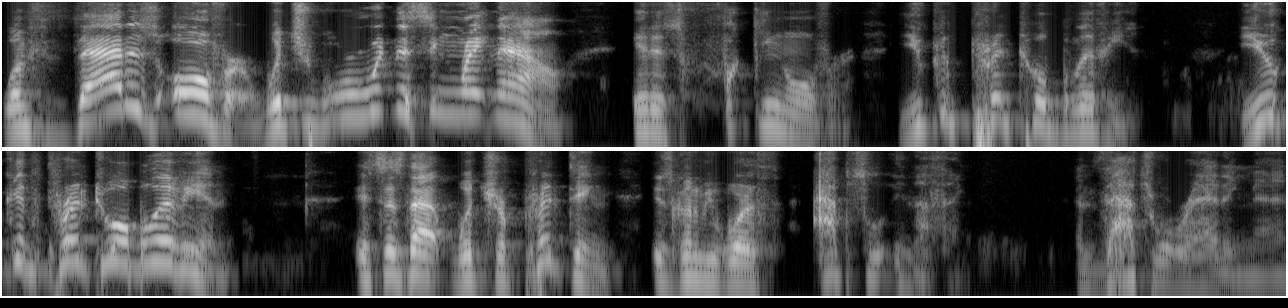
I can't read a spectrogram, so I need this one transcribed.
Once that is over, which we're witnessing right now, it is fucking over. You could print to oblivion. You can print to oblivion. It says that what you're printing is going to be worth absolutely nothing. And that's where we're heading, man.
